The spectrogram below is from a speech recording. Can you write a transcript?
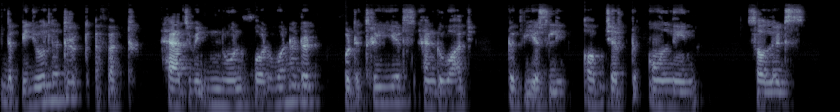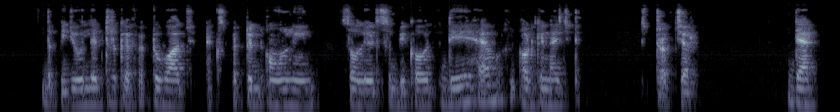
The piezoelectric effect has been known for 143 years and was previously observed only in solids. The piezoelectric effect was expected only in solids because they have an organized structure that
